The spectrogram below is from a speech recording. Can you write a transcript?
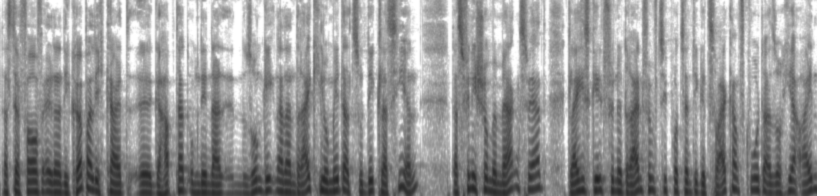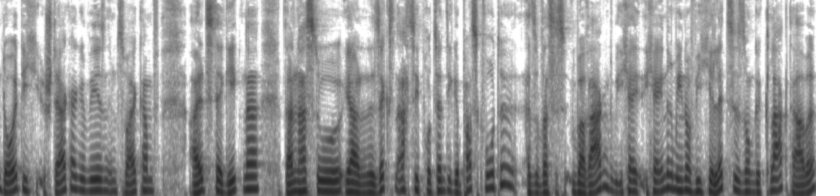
dass der VfL da die Körperlichkeit äh, gehabt hat, um den da, so einen Gegner dann drei Kilometer zu deklassieren, das finde ich schon bemerkenswert. Gleiches gilt für eine 53-prozentige Zweikampfquote, also hier eindeutig stärker gewesen im Zweikampf als der Gegner. Dann hast du ja eine 86 prozentige Passquote, also was ist überragend. Ich, ich, erinnere mich noch, wie ich hier letzte Saison geklagt habe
